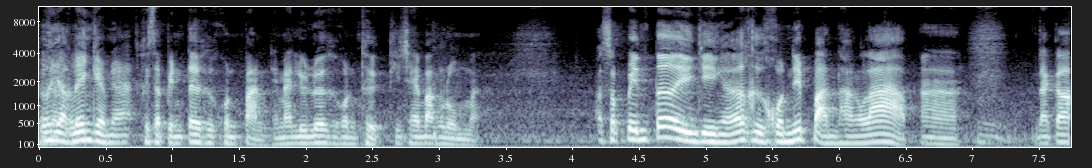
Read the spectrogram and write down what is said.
เอออยากเล่นเกมเนี้ยคือ sprinter คือคนปั่นใช่ไหม rouleur คือคนถึกที่ใช้บังลมอะ sprinter จริงๆอะก็คือคนที่ปั่นทางลาบอ่าแล้วก็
